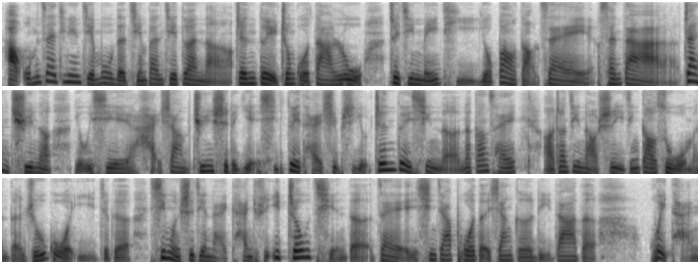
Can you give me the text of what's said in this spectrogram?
好，我们在今天节目的前半阶段呢，针对中国大陆最近媒体有报道，在三大战区呢有一些海上军事的演习，对台是不是有针对性呢？那刚才啊张静老师已经告诉我们的，如果以这个新闻事件来看，就是一周前的在新加坡的香格里拉的。会谈，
